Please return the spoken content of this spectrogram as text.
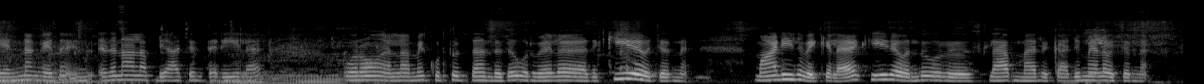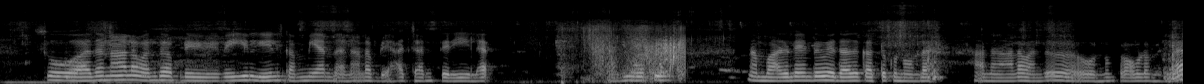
என்னங்க எது எதனால் அப்படி ஆச்சுன்னு தெரியல. உரம் எல்லாமே கொடுத்துட்டு தான் இருந்தது. ஒரு வேளை அது கீழே வச்சுருந்தேன். மாடியில் வைக்கலை. கீழே வந்து ஒரு ஸ்லாப் மாதிரி இருக்குது அது மேலே வச்சுருந்தேன். ஸோ அதனால் வந்து அப்படி வெயில் வெயில் கம்மியாக இருந்ததுனால அப்படி ஆச்சான்னு தெரியல. அது ஓகே. நம்ம அதுலேருந்து ஏதாவது கற்றுக்கணும்ல அதனால் வந்து ஒன்றும் ப்ராப்ளம் இல்லை.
